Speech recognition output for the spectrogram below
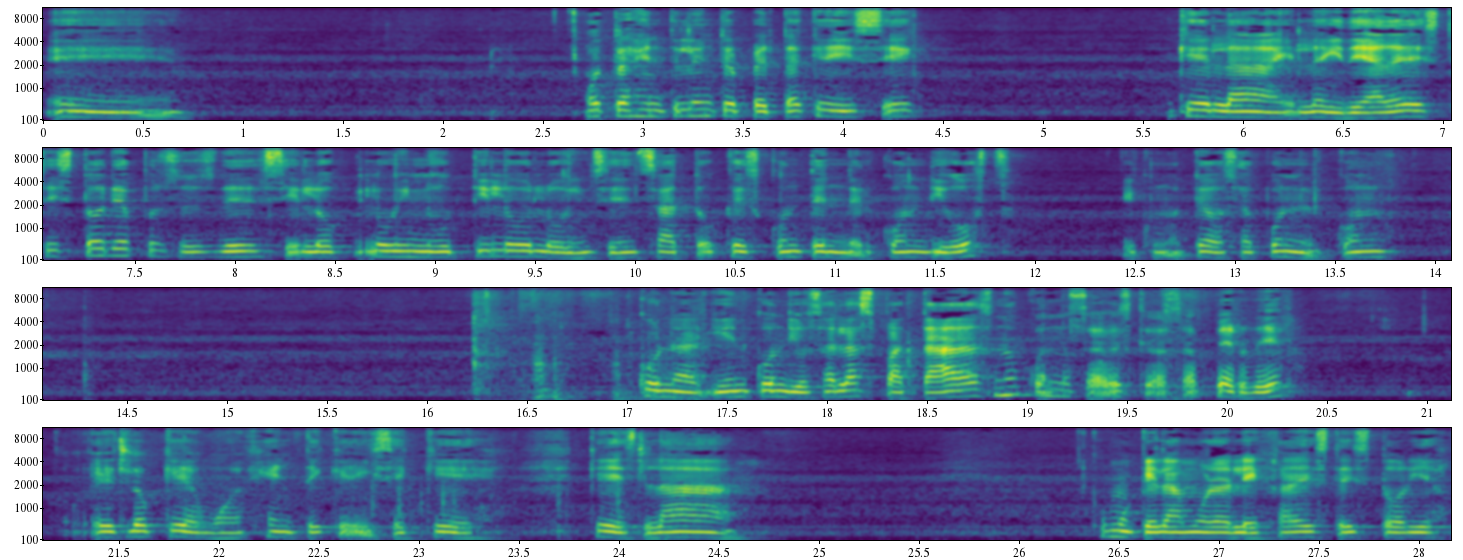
eh, otra gente lo interpreta que dice que la, idea de esta historia pues es de decir lo, lo, inútil o lo insensato que es contender con Dios y cómo te vas a poner con con alguien con Dios a las patadas no cuando sabes que vas a perder. Es lo que hay gente que dice que, que es la como que la moraleja de esta historia.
